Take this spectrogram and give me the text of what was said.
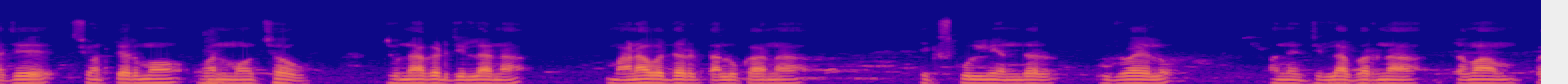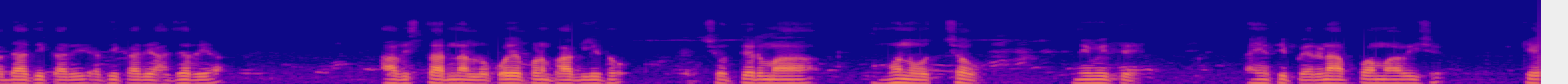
આજે છોતેરમો વન મહોત્સવ જુનાગઢ જિલ્લાના માણાવદર તાલુકાના એક સ્કૂલની અંદર ઉજવાયેલો અને જિલ્લાભરના તમામ પદાધિકારી, અધિકારી હાજર રહ્યા. આ વિસ્તારના લોકોએ પણ ભાગ લીધો. છોતેરમાં વન મહોત્સવ નિમિત્તે અહીંથી પ્રેરણા આપવામાં આવી છે કે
